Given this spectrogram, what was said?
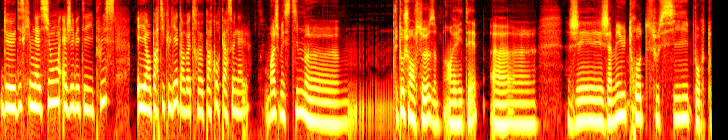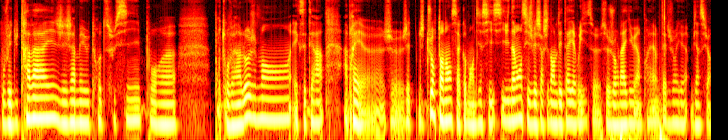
de discrimination LGBTI+, et en particulier dans votre parcours personnel? Moi, je m'estime euh, plutôt chanceuse, en vérité. Euh, j'ai jamais eu trop de soucis pour trouver du travail. J'ai jamais eu trop de soucis pour euh, pour trouver un logement, etc. Après, euh, j'ai toujours tendance à comment dire, si, évidemment si je vais chercher dans le détail, ah oui, ce, jour-là il y a eu un problème, tel jour, il y a eu- bien sûr.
